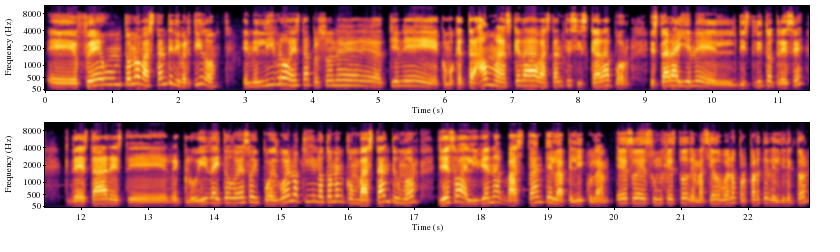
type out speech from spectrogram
Eh, fue un tono bastante divertido. En el libro esta persona tiene como que traumas, queda bastante ciscada por estar ahí en el distrito 13, de estar este recluida y todo eso y pues bueno, aquí lo toman con bastante humor y eso aliviana bastante la película. Eso es un gesto demasiado bueno por parte del director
